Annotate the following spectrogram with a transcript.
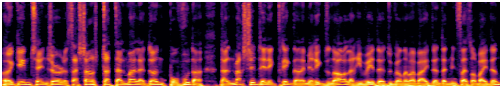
un, game changer? Ça change totalement la donne pour vous dans, dans le marché de l'électrique dans l'Amérique du Nord, l'arrivée du gouvernement Biden, de l'administration Biden?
